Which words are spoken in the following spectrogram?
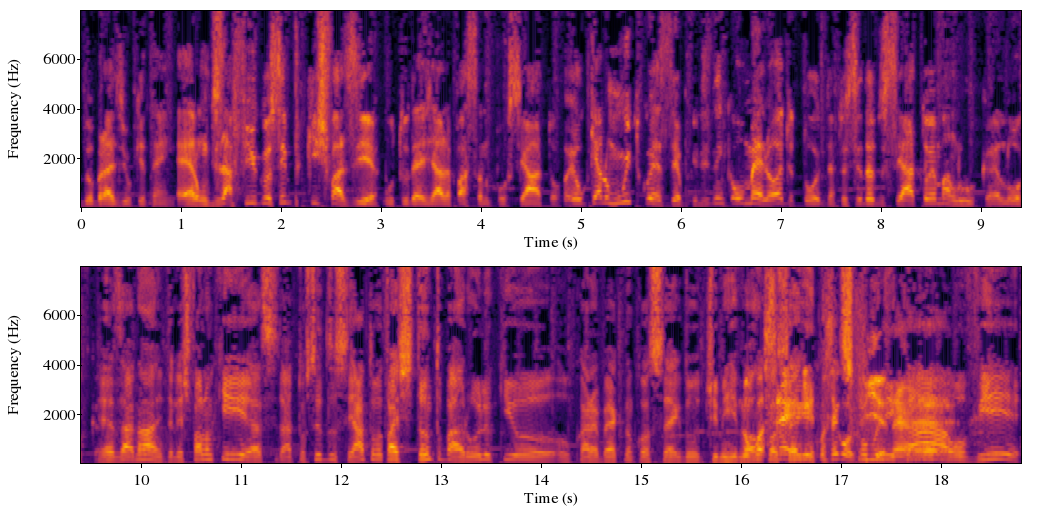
do Brasil que tem. Era um desafio que eu sempre quis fazer, o Tudejada passando por Seattle. Eu quero muito conhecer, porque dizem que é o melhor de todos. né? A torcida do Seattle é maluca, é louca. Exato, não, então eles falam que a, a torcida do Seattle faz tanto barulho que o, o quarterback não consegue, do time rival não, Não consegue, consegue, consegue se ouvir, comunicar, né? É. ouvir.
